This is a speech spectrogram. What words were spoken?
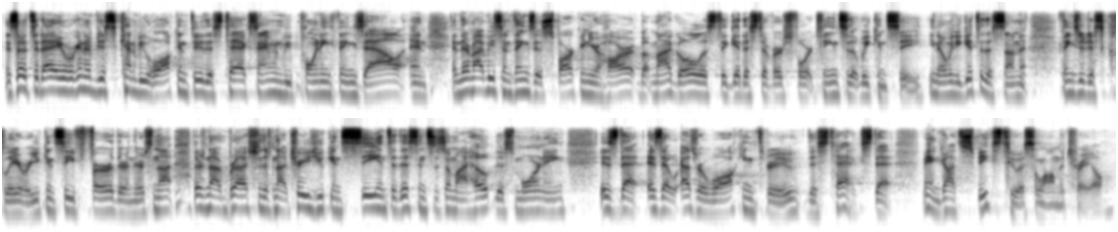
And so today we're going to just kind of be walking through this text. I'm going to be pointing things out, and, and there might be some things that spark in your heart, but my goal is to get us to verse 14 so that we can see. You know, when you get to the summit, things are just clearer. You can see further, and there's not, there's not brush and there's not trees. You can see into this. And so my hope this morning is that, is that as we're walking through this text, that, man, God speaks to us along the trail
